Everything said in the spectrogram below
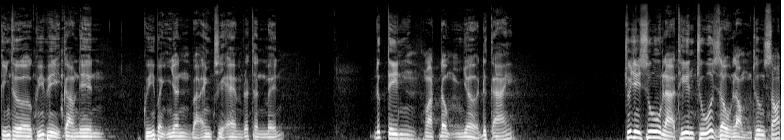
Kính thưa quý vị cao niên, quý bệnh nhân và anh chị em rất thân mến. Đức tin hoạt động nhờ đức ái. Chúa Giêsu là Thiên Chúa giàu lòng thương xót.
